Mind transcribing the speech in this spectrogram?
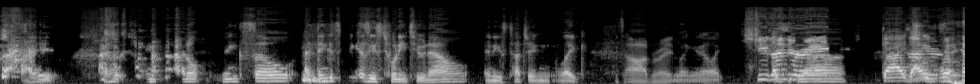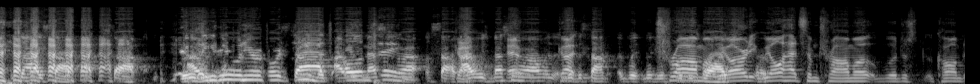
I I don't think, I don't think so. I think it's because he's 22 now and he's touching like It's odd, right? like you know like She's underage. Yeah. Guys, I guys stop, stop. It was easy when you were 14. Stop. That's I was I'm messing saying. around. Stop. God, I was messing eh, around with, God, with the stop. With, with, with trauma. With this We already we all had some trauma. We'll just calm.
